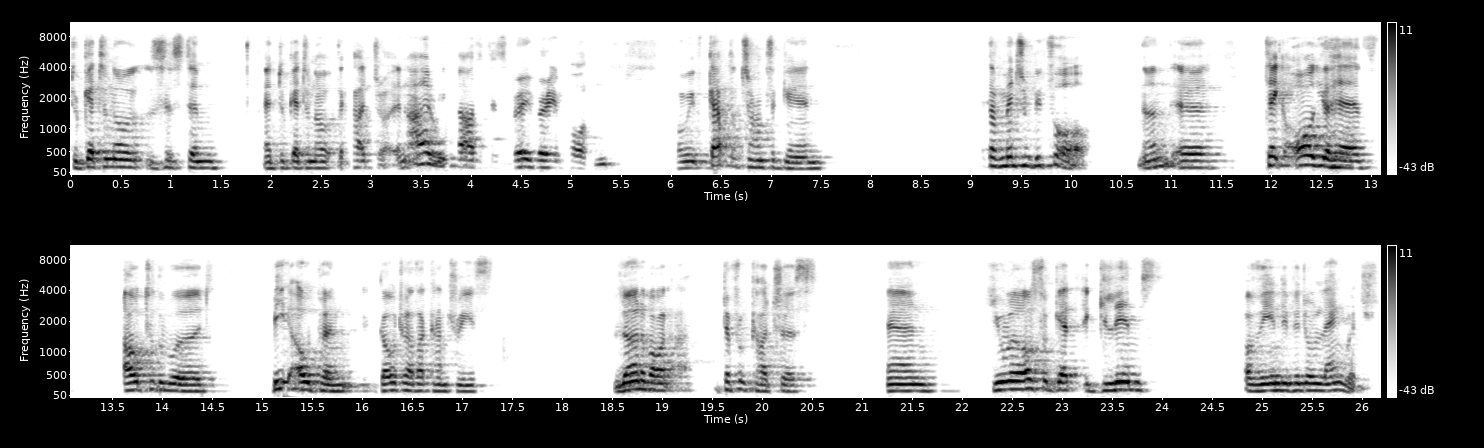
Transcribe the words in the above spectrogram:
to get to know the system, and to get to know the culture. And I regard it as very very important when we've got the chance again. As I've mentioned before, um, uh, take all you have out to the world, be open, go to other countries, learn about different cultures, and you will also get a glimpse of the individual language.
